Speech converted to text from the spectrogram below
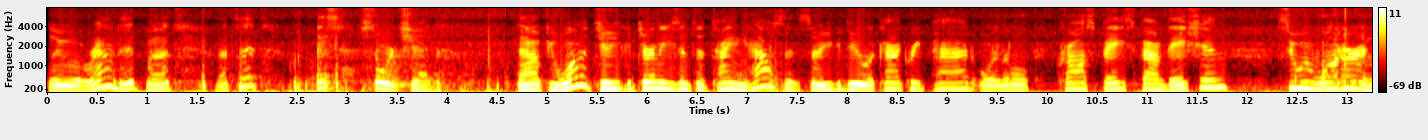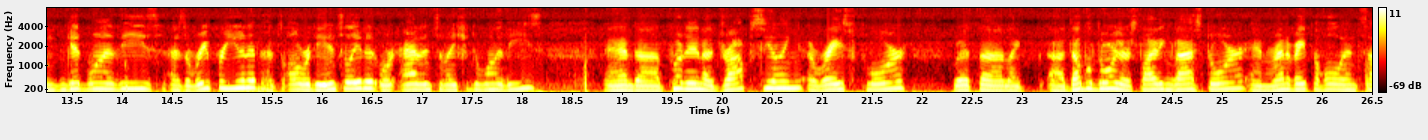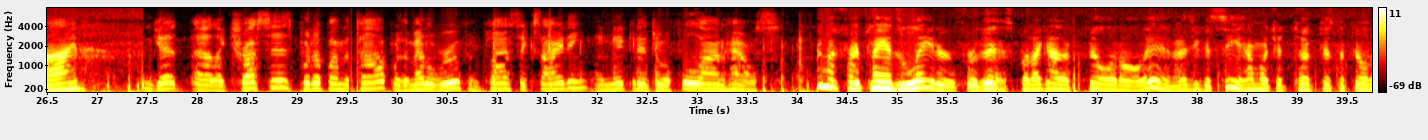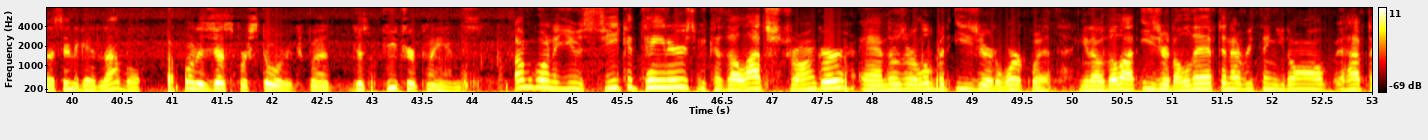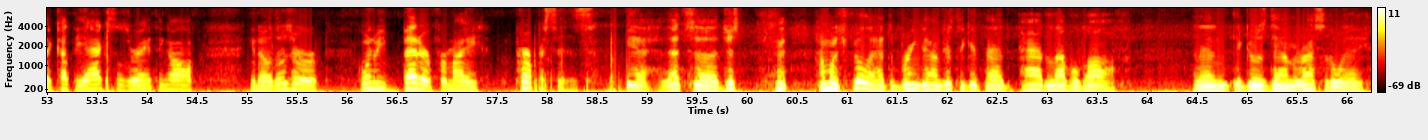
glue around it, but that's it. Nice storage shed. Now, if you wanted to, you could turn these into tiny houses. So you could do a concrete pad or a little cross space foundation, sewer water, and you can get one of these as a reefer unit that's already insulated or add insulation to one of these and uh, put in a drop ceiling, a raised floor with uh, like uh, double doors or sliding glass door and renovate the whole inside. You can get uh, like trusses put up on the top with a metal roof and plastic siding and make it into a full-on house. Pretty much my plans later for this, but I gotta fill it all in. As you can see how much it took just to fill this in to get level. One is just for storage, but just future plans. I'm going to use sea containers because they're a lot stronger and those are a little bit easier to work with. You know, they're a lot easier to lift and everything. You don't have to cut the axles or anything off. You know, those are going to be better for my purposes. Yeah, that's uh, just how much fill I had to bring down just to get that pad leveled off. And then it goes down the rest of the way.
